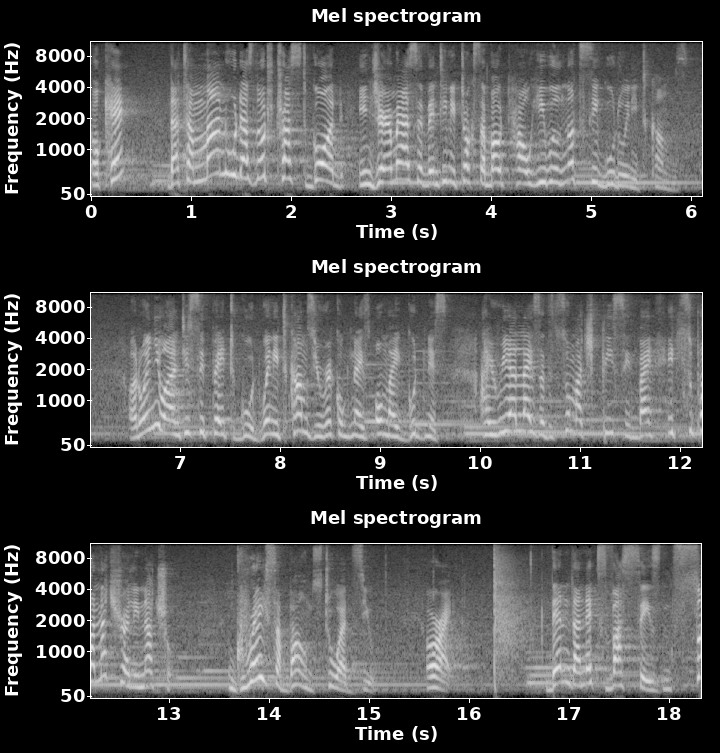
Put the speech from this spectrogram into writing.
Okay? That a man who does not trust God, in Jeremiah 17, he talks about how he will not see good when it comes. But when you anticipate good, when it comes, you recognize, oh my goodness, I realize that there's so much peace in my, it's supernaturally natural. Grace abounds towards you. All right. Then the next verse says, So,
